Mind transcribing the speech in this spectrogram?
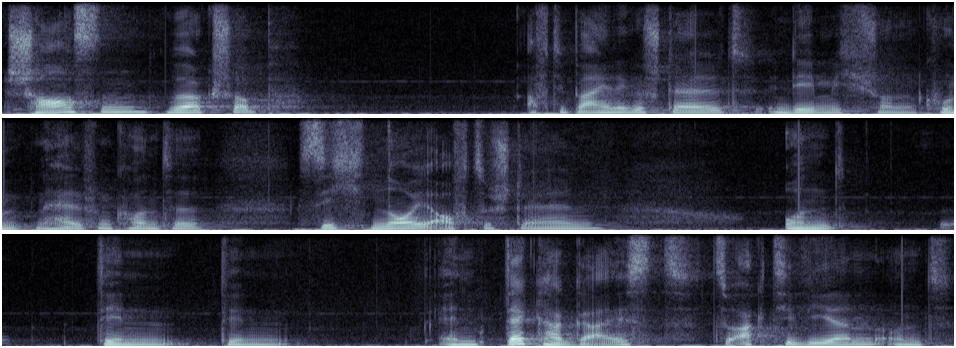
Chancen-Workshop auf die Beine gestellt, in dem ich schon Kunden helfen konnte, sich neu aufzustellen und den, den Entdeckergeist zu aktivieren und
